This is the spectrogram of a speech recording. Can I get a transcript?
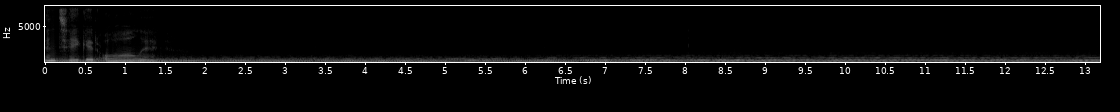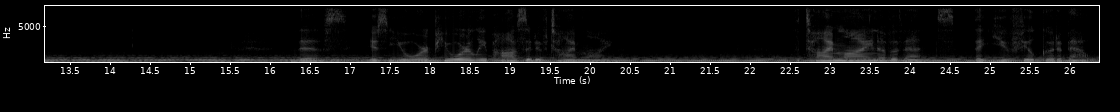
and take it all in. This is your purely positive timeline. The timeline of events that you feel good about,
